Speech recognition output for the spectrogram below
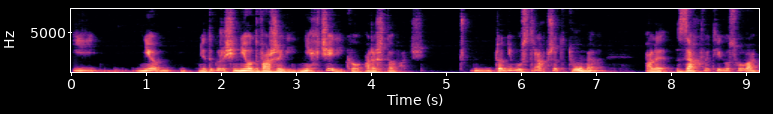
i nie, nie tylko, że się nie odważyli, nie chcieli go aresztować. To nie był strach przed tłumem, ale zachwyt jego słowami.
